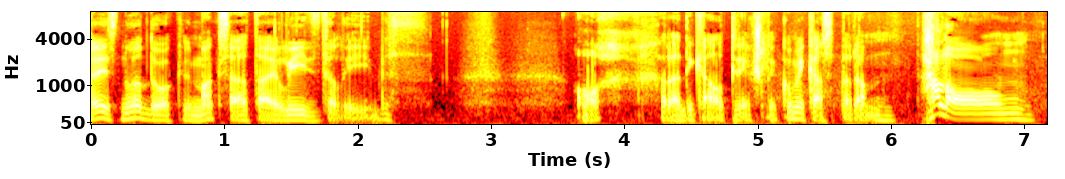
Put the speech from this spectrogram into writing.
bez nodokļu maksātāju līdzdalības. Oh, radikāli priekšlikumi Kasparam. Halo!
